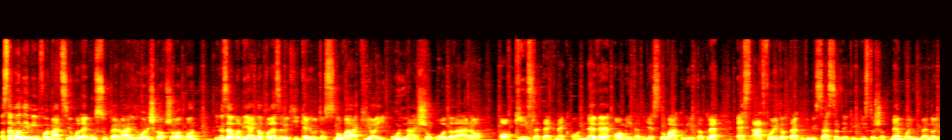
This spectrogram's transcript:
Aztán van némi információm a Lego Super Mario-val is kapcsolatban. Igazából néhány nappal ezelőtt kikerült a szlovákiai online shop oldalára a készleteknek a neve, amit hát ugye szlovákul írtak le, ezt átfordították, úgyhogy még 100%-ig biztosak nem vagyunk benne, hogy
